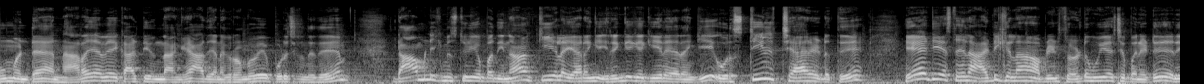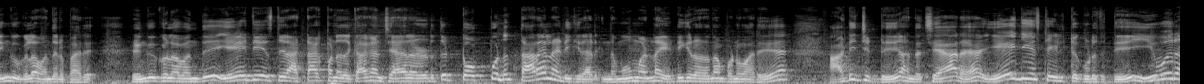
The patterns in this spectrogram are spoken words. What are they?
மூமெண்ட்டை நிறையவே காட்டியிருந்தாங்க. அது எனக்கு ரொம்பவே பிடிச்சிருந்தது. டாமினிக் மிஸ்டீரியோ பார்த்தீங்கன்னா கீழே இறங்கி ரிங்குக்கு கீழே இறங்கி ஒரு ஸ்டீல் சேர் எடுத்து ஏடிஎஸ் அடிக்கலாம் அப்படின்னு சொல்லிட்டு முயற்சி பண்ணிவிட்டு ரிங்குக்குள்ளே வந்திருப்பார். ரிங்குக்குள்ளே வந்து ஏடிஎஸ் ஸ்டைல் அட்டாக் பண்ணதுக்காக அந்த சேரை எடுத்து டொப்புன்னு தரையில் அடிக்கிறார். இந்த மூமெண்ட்லாம் எட்டிக்கிறவர் தான் பண்ணுவார். அடிச்சிட்டு அந்த சேரை ஏடிஎஸ் ஸ்டைல்கிட்ட கொடுத்துட்டு இவர்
